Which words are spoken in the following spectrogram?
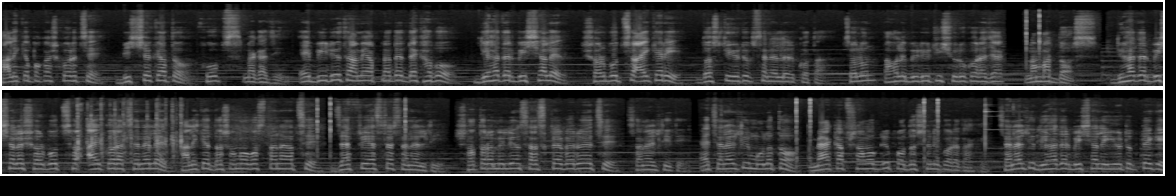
তালিকা প্রকাশ করেছে বিশ্বখ্যাত ফুবস ম্যাগাজিন এই ভিডিওতে আমি আপনাদের দেখাবো দুই হাজার বিশ সালের সর্বোচ্চ আয়কারী দশটি ইউটিউব চ্যানেলের কথা। চলুন, তাহলে ভিডিওটি শুরু করা যাক। নাম্বার দশ। দুই সালের সর্বোচ্চ আয় করা চ্যানেলের তালিকায় দশম অবস্থানে আছে জ্যাফ্রি স্টার চ্যানেলটি। সতেরো মিলিয়ন সাবস্ক্রাইবার রয়েছে চ্যানেলটিতে। এই চ্যানেলটি মূলত মেকআপ সামগ্রী প্রদর্শনী করে থাকে। চ্যানেলটি দুই হাজার বিশ সালে ইউটিউব থেকে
